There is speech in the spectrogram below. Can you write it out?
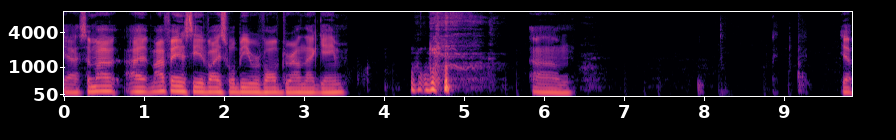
Yeah. So my I, my fantasy advice will be revolved around that game. um. Yep.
